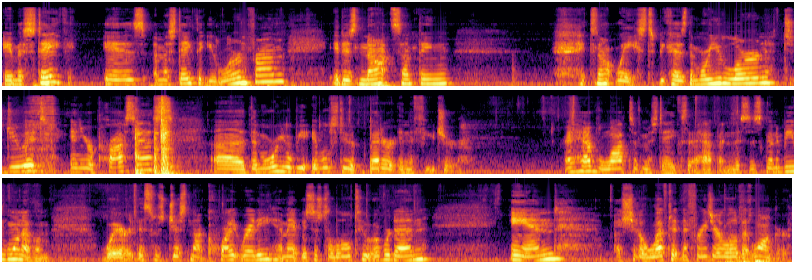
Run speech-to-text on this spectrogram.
a mistake is a mistake that you learn from. It is not something, it's not waste because the more you learn to do it in your process, uh, the more you'll be able to do it better in the future. I have lots of mistakes that happen. This is going to be one of them where this was just not quite ready. I mean, it was just a little too overdone and I should have left it in the freezer a little bit longer.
